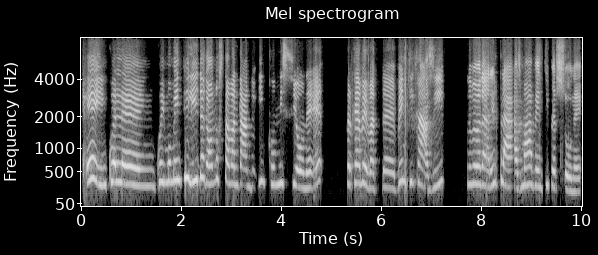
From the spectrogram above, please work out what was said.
E in, quelle- in quei momenti lì De Donno stava andando in commissione perché aveva eh, 20 casi, doveva dare il plasma a 20 persone.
